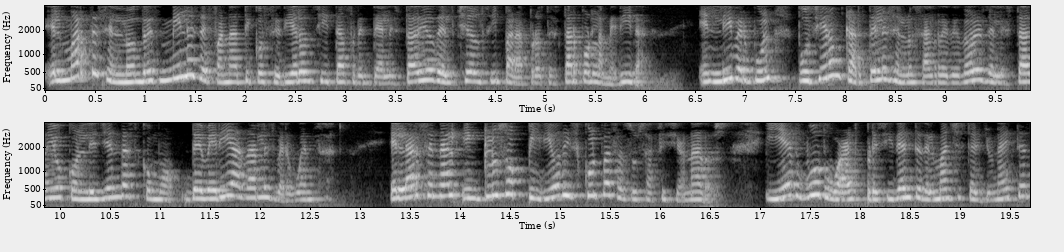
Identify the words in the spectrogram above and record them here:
El martes en Londres miles de fanáticos se dieron cita frente al estadio del Chelsea para protestar por la medida, en Liverpool pusieron carteles en los alrededores del estadio con leyendas como debería darles vergüenza. El Arsenal incluso pidió disculpas a sus aficionados, y Ed Woodward, presidente del Manchester United,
